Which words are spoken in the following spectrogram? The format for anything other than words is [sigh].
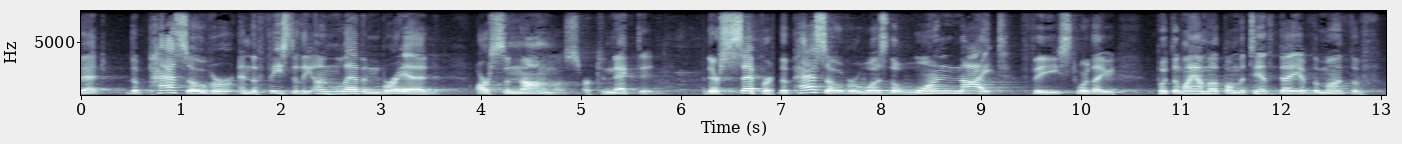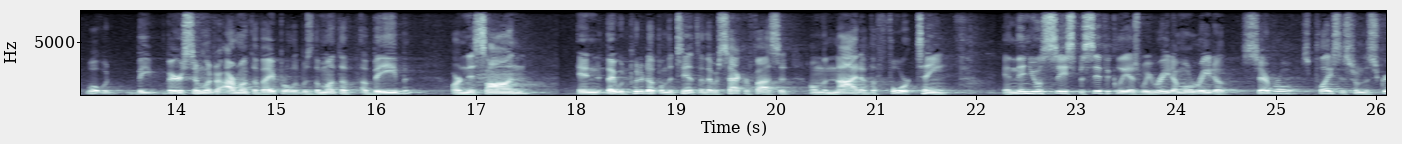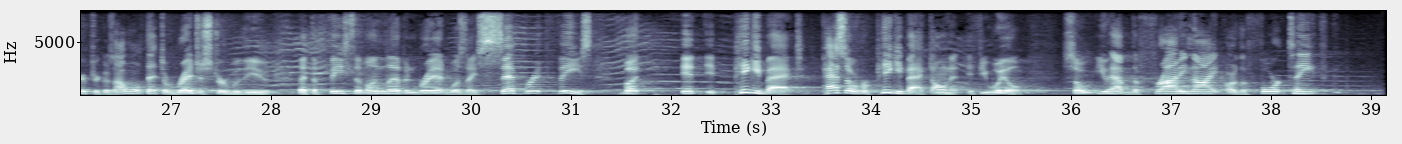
that the Passover and the Feast of the Unleavened Bread are synonymous are connected. They're separate. The Passover was the one night feast where they put the lamb up on the 10th day of the month of what would be very similar to our month of April. It was the month of Abib or Nisan. And they would put it up on the 10th and they would sacrifice it on the night of the 14th. And then you'll see specifically as we read, I'm going to read several places from the scripture because I want that to register with you that the Feast of Unleavened Bread was a separate feast, but it, it piggybacked, Passover piggybacked on it, if you will. So you have the Friday night or the 14th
